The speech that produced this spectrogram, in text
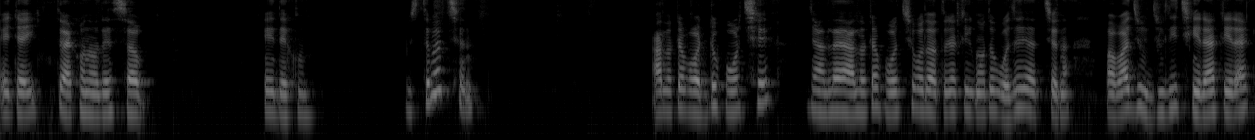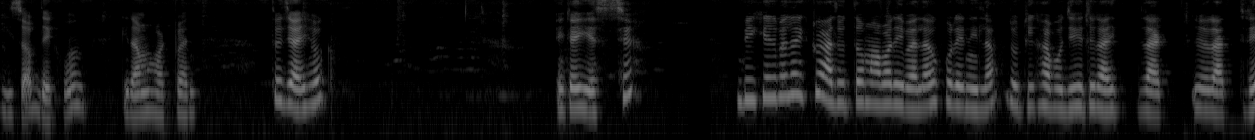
এটাই। তো এখন ওদের সব, এই দেখুন। বুঝতে পারছেন? আলোটা বড্ড পড়ছে, জানলায় আলোটা পড়ছে বলে অতটা ঠিক মতো বোঝা যাচ্ছে না। বাবা, ঝুলঝুলি, ছেঁড়া টেরা, কী সব দেখুন, কিরাম হট প্যান্ট তো যাই হোক, এটাই এসছে। বিকেলবেলা একটু আলুর দম আবার এবেলাও করে নিলাম। রুটি খাব যেহেতু রাত্রে,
